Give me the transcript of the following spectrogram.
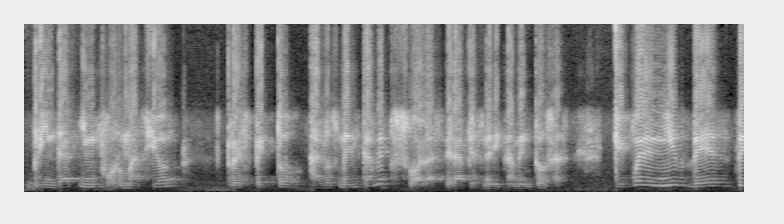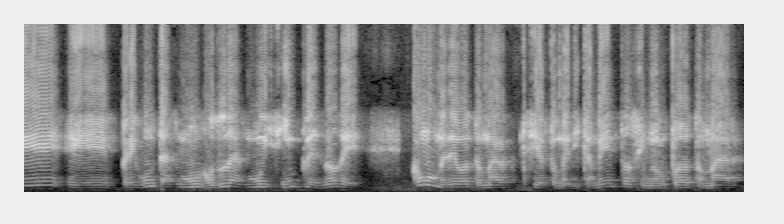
brindar información respecto a los medicamentos o a las terapias medicamentosas, que pueden ir desde eh, preguntas o dudas muy simples, ¿no? De cómo me debo tomar cierto medicamento, si me lo puedo tomar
